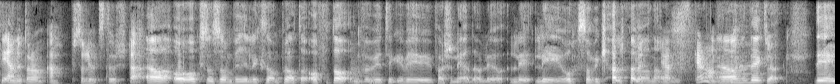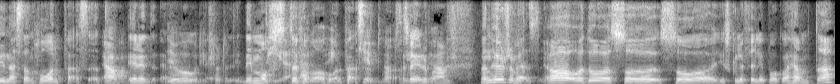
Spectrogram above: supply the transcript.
Det är en av de absolut största. Ja, och också som vi liksom pratar ofta om. För vi, tycker, vi är fascinerade av Leo, Le, Leo som vi kallar honom. Älskar honom. Ja, men det är klart. Det är ju nästan hålpasset. Ja. Är det inte det? Jo, det är klart att det är Det måste få vara hålpasset. bara. absolut, Så är det bara. ja. Men hur som helst. Ja, och då så, så skulle Filip åka och hämta.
